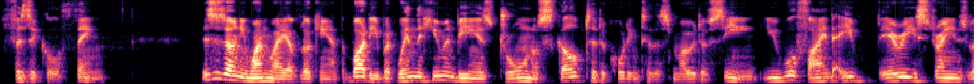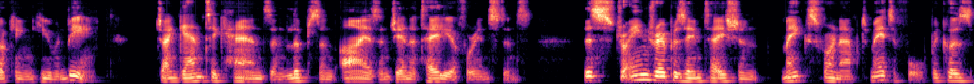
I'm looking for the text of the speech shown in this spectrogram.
physical thing. This is only one way of looking at the body, but when the human being is drawn or sculpted according to this mode of seeing, you will find a very strange looking human being. Gigantic hands and lips and eyes and genitalia, for instance. This strange representation makes for an apt metaphor because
